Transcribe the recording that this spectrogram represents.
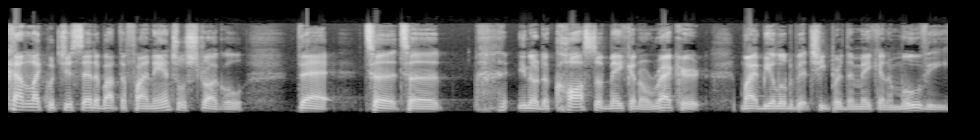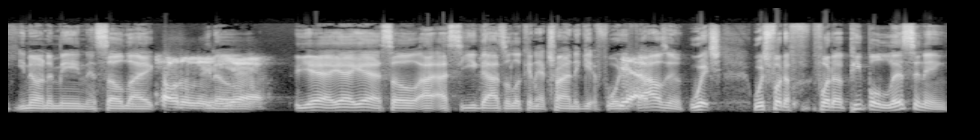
kind of like what you said about the financial struggle that to, to, you know, the cost of making a record might be a little bit cheaper than making a movie. You know what I mean? And so like, totally, you know, yeah yeah, yeah, yeah. So I, I, see you guys are looking at trying to get forty thousand, yeah. which which for the for the people listening,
